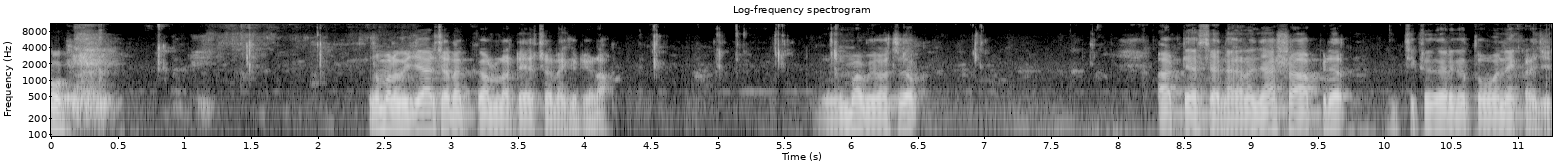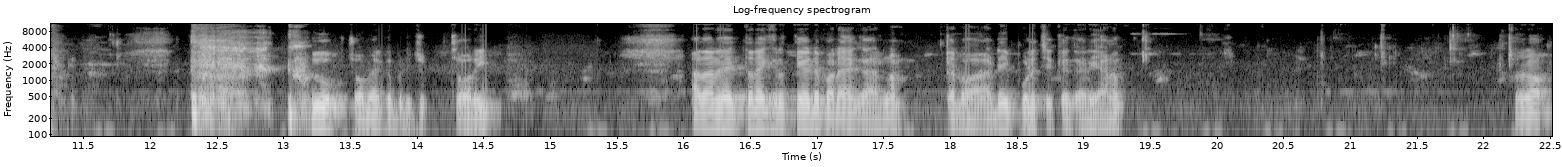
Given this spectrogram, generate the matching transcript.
ഓ നമ്മൾ വിചാരിച്ചടക്കാനുള്ള ടേസ്റ്റ് തന്നെ കിട്ടിയടാ. നമ്മൾ വിചാരിച്ച ആ ടേസ്റ്റ് തന്നെ. കാരണം ഞാൻ ഷാപ്പിൽ ചിക്കൻ കറിയൊക്കെ തോനെ കഴിച്ചിട്ടുണ്ട്. ഓ ചുമയൊക്കെ പിടിച്ചു. സോറി അതാണ് ഞാൻ ഇത്രയും കൃത്യമായിട്ട് പറയാൻ കാരണം. കേട്ടോ അടിപൊളി ചിക്കൻ കറിയാണ്. ഷാപ്പില്ല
